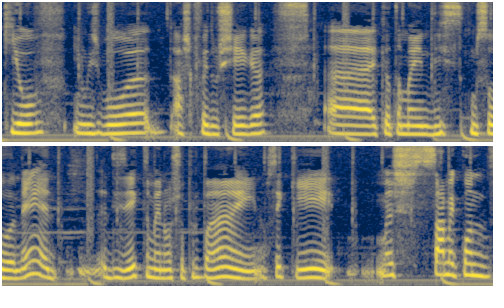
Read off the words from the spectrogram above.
que houve em Lisboa, acho que foi do Chega, uh, que ele também disse, começou né, a dizer que também não achou por bem, não sei o quê, mas sabem quando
